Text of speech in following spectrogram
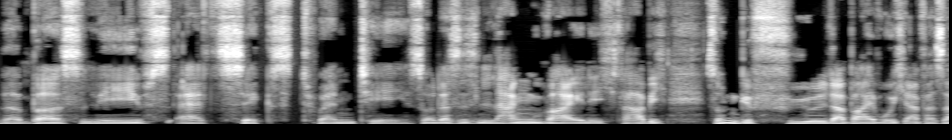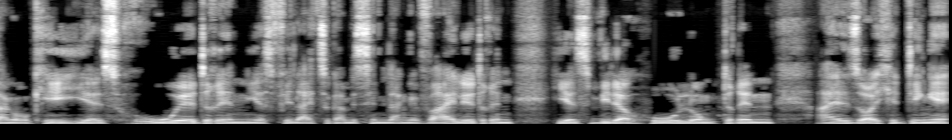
The bus leaves at 6.20. So, das ist langweilig. Da habe ich so ein Gefühl dabei, wo ich einfach sage, okay, hier ist Ruhe drin, hier ist vielleicht sogar ein bisschen Langeweile drin, hier ist Wiederholung drin, all solche Dinge.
